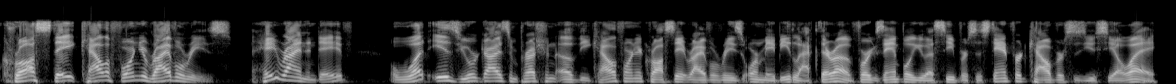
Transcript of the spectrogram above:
Cross state California rivalries. Hey, Ryan and Dave. What is your guys' impression of the California cross state rivalries or maybe lack thereof? For example, USC versus Stanford, Cal versus UCLA.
